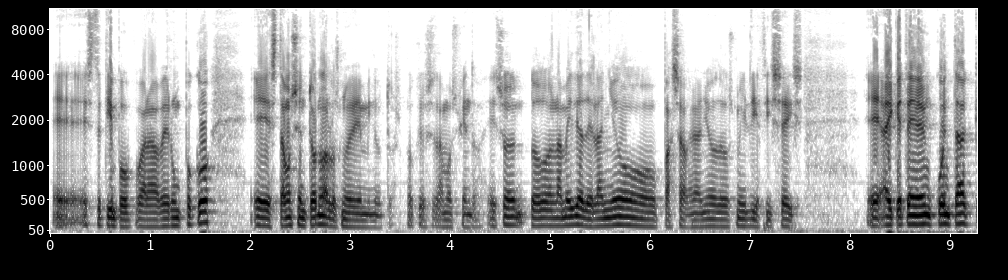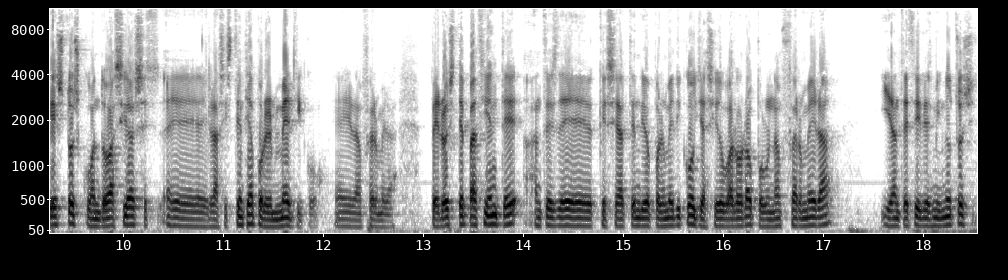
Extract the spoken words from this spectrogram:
este tiempo para ver un poco, estamos en torno a los 9 minutos, lo que estamos viendo. Eso en toda la media del año pasado, el año 2016. Eh, hay que tener en cuenta que esto es cuando ha sido eh, la asistencia por el médico, eh, la enfermera. Pero este paciente, antes de que sea atendido por el médico, ya ha sido valorado por una enfermera y antes de 10 minutos...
